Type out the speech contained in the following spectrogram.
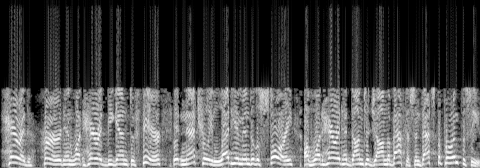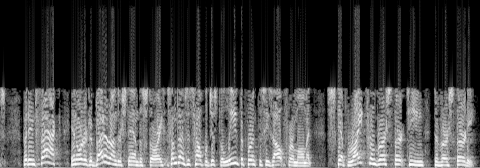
Herod heard and what Herod began to fear, it naturally led him into the story of what Herod had done to John the Baptist. And that's the parentheses. But in fact, in order to better understand the story, sometimes it's helpful just to leave the parentheses out for a moment skip right from verse 13 to verse 30.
